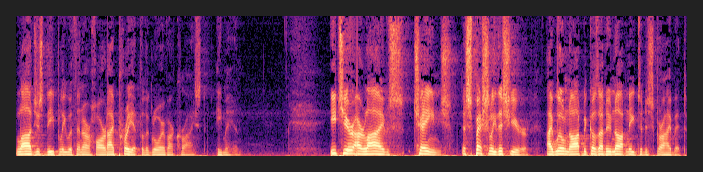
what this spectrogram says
lodges deeply within our heart. I pray it for the glory of our Christ. Amen. Each year our lives change, especially this year. I will not because I do not need to describe it.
